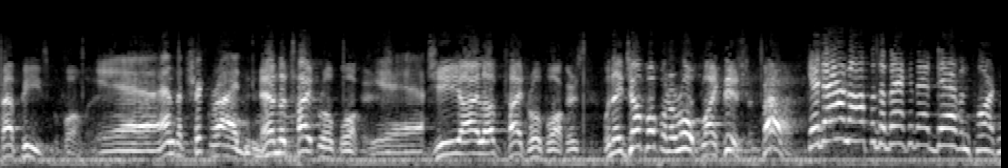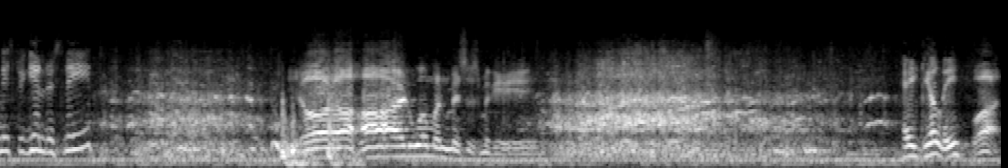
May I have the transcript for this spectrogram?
trapeze performers. Yeah, and the trick riding. And the tightrope walkers. Yeah. Gee, I love tightrope walkers. When they jump up on a rope like this and balance. Get down off of the back of that Davenport, Mr. Gildersleeve. You're a hard woman, Mrs. McGee. Hey, Gildy, What?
